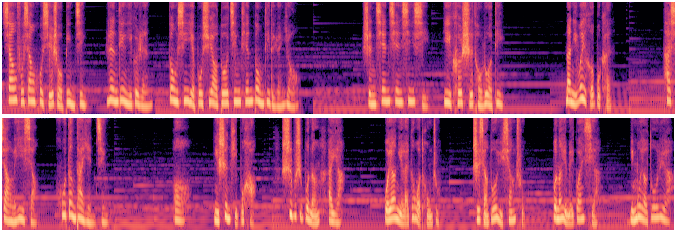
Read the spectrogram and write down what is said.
相扶相护，携手并进，认定一个人动心也不需要多惊天动地的缘由。沈芊芊欣喜，一颗石头落地。那你为何不肯？他想了一想，忽瞪大眼睛。哦，你身体不好。是不是不能？哎呀，我要你来跟我同住，只想多与相处，不能也没关系啊，你莫要多虑啊。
